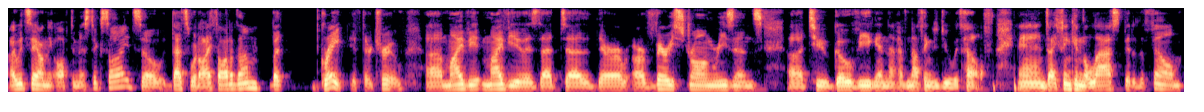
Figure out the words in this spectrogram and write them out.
I would say, on the optimistic side. So that's what I thought of them. But great if they're true. Uh, my view, my view is that uh, there are, are, very strong reasons uh, to go vegan that have nothing to do with health. And I think in the last bit of the film,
